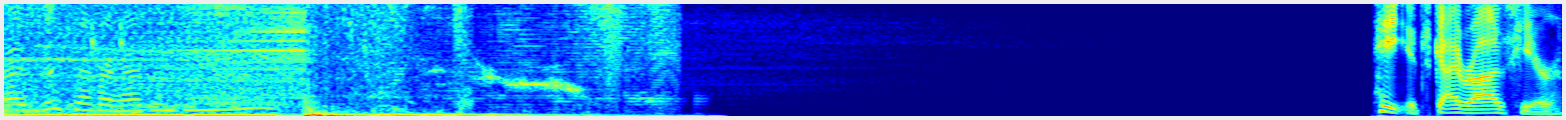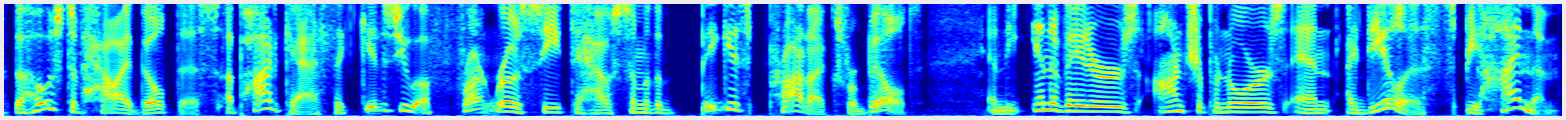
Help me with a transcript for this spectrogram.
Has this ever happened to you? Hey, it's Guy Raz here, the host of How I Built This, a podcast that gives you a front row seat to how some of the biggest products were built and the innovators, entrepreneurs, and idealists behind them.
